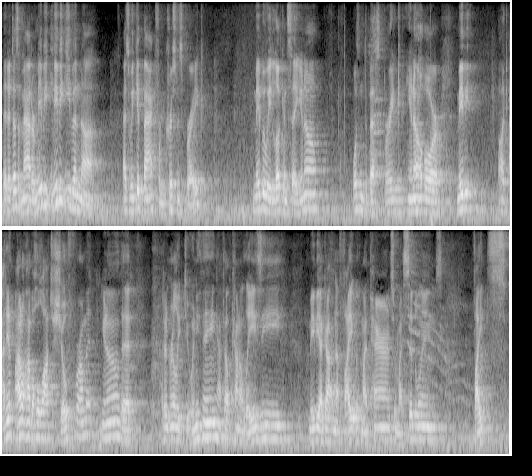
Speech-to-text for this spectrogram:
That it doesn't matter. Maybe, maybe even uh, as we get back from Christmas break, maybe we look and say, you know, wasn't the best break, you know, or maybe like I didn't, I don't have a whole lot to show from it, you know, that I didn't really do anything. I felt kind of lazy. Maybe I got in a fight with my parents or my siblings. Fights,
